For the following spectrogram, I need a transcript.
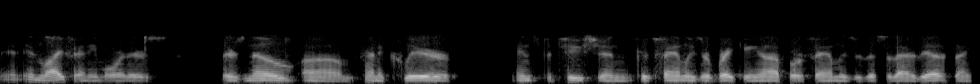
in, in life anymore. There's there's no um kind of clear institution because families are breaking up or families are this or that or the other thing.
